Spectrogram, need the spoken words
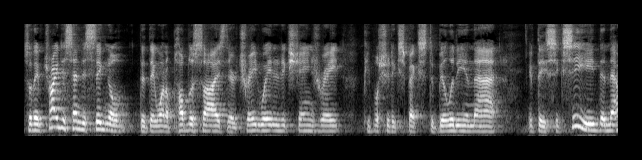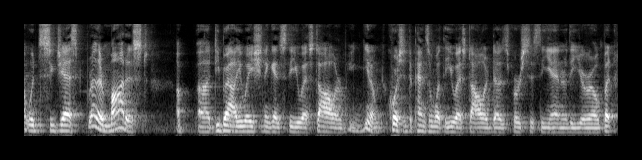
So they've tried to send a signal that they want to publicize their trade weighted exchange rate. People should expect stability in that. If they succeed, then that would suggest rather modest uh, devaluation against the U.S. dollar. You know, of course, it depends on what the U.S. dollar does versus the yen or the euro, but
